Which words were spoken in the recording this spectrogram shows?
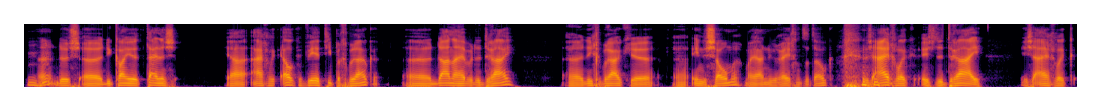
Mhm. Hè? Dus eh, die kan je tijdens ja, eigenlijk elke weertype gebruiken. Eh, daarna hebben we de draai. Eh, die gebruik je eh, in de zomer. Maar ja, nu regent het ook. dus eigenlijk is de draai is eigenlijk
